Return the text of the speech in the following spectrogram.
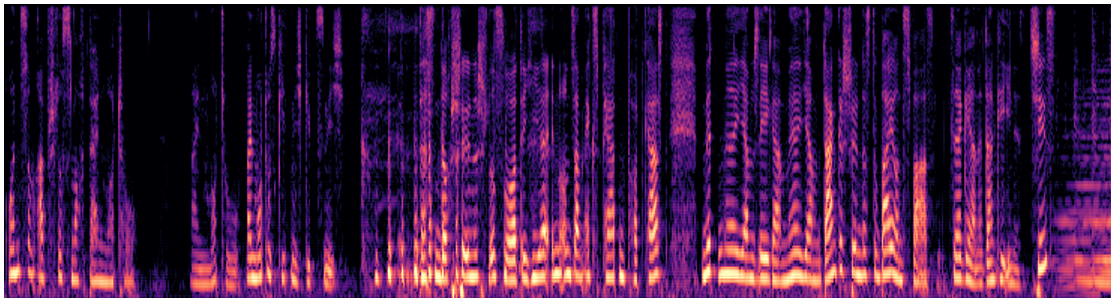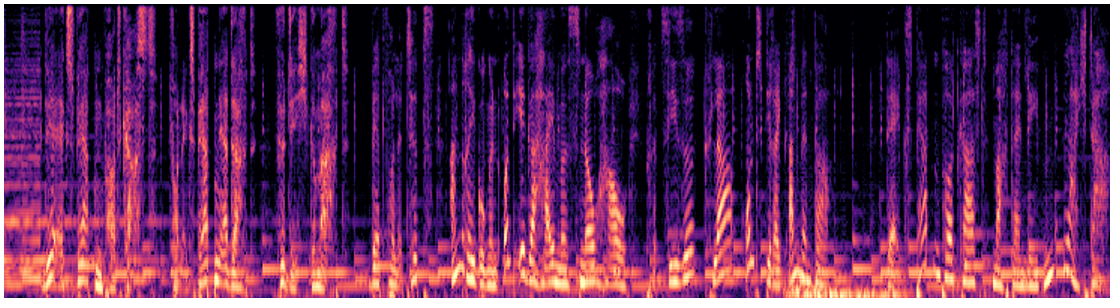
Und zum Abschluss noch dein Motto. Mein Motto. Mein Motto, es geht nicht, gibt's nicht. Das sind doch schöne Schlussworte hier in unserem Expertenpodcast mit Mirjam Seeger. Mirjam, danke schön, dass du bei uns warst. Sehr gerne. Danke, Ines. Tschüss. Der Expertenpodcast. Von Experten erdacht, für dich gemacht. Wertvolle Tipps, Anregungen und ihr geheimes Know-how. Präzise, klar und direkt anwendbar. Der Expertenpodcast macht dein Leben leichter.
